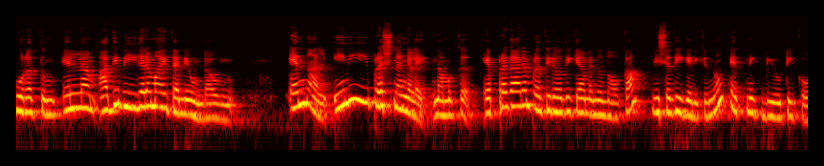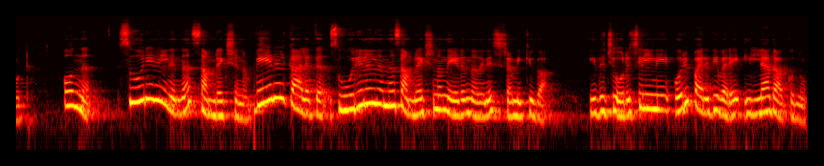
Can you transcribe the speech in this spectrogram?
പുറത്തും എല്ലാം അതിഭീകരമായി തന്നെ ഉണ്ടാവുന്നു. എന്നാൽ ഇനി ഈ പ്രശ്നങ്ങളെ നമുക്ക് എപ്രകാരം പ്രതിരോധിക്കാമെന്ന് നോക്കാം. വിശദീകരിക്കുന്നു എത്നിക് ബ്യൂട്ടി കോട്ട് ഒന്ന് സൂര്യനിൽ നിന്ന് സംരക്ഷണം. വേനൽക്കാലത്ത് സൂര്യനിൽ നിന്ന് സംരക്ഷണം നേടുന്നതിന് ശ്രമിക്കുക. ഇത് ചൊറിച്ചിലിനെ ഒരു പരിധിവരെ ഇല്ലാതാക്കുന്നു.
